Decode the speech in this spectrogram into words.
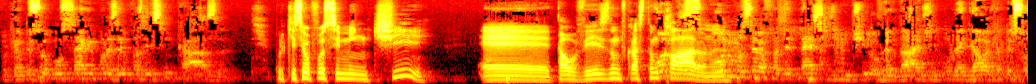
Porque a pessoa consegue, por exemplo, fazer isso em casa. Porque se eu fosse mentir, é, talvez não ficasse tão Quando claro, você, né? Quando você vai fazer teste de mentira ou verdade, o legal é que a pessoa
